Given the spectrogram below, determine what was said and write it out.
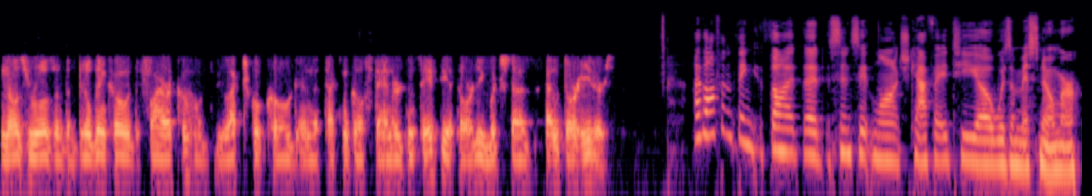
And those rules are the building code, the fire code, the electrical code, and the technical standards and safety authority, which does outdoor heaters. I've often think thought that since it launched, Cafe TO was a misnomer.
